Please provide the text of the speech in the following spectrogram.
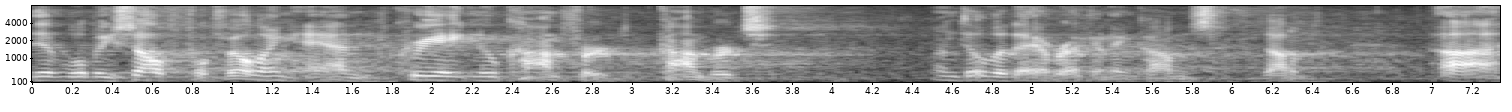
it will be self-fulfilling and create new convert, converts until the day of reckoning comes. So uh,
